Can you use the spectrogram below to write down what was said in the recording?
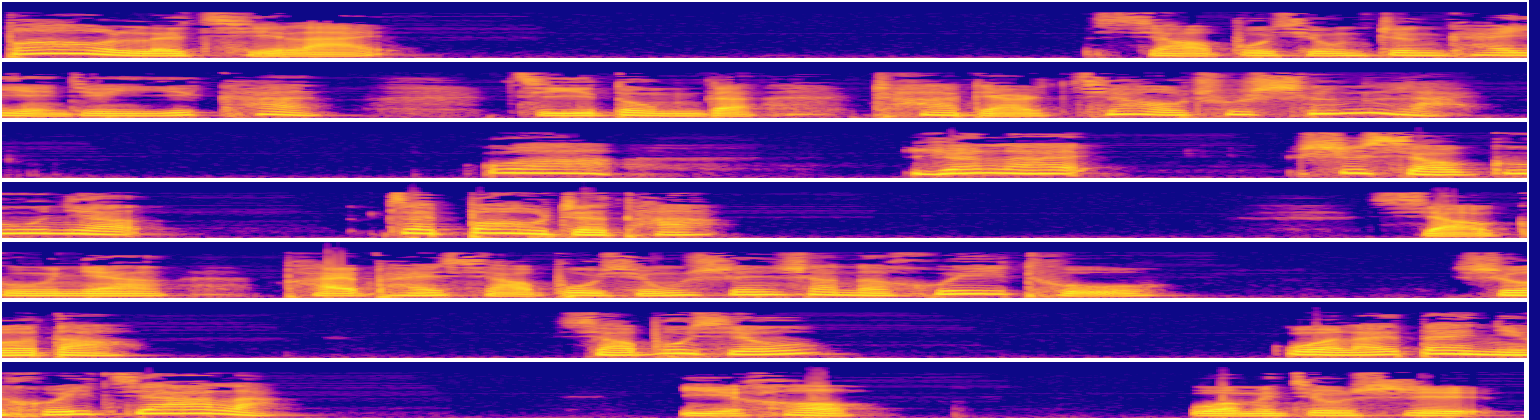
抱了起来。小布熊睁开眼睛一看，激动的差点叫出声来。哇，原来是小姑娘在抱着他。小姑娘拍拍小布熊身上的灰土，说道：“小布熊，我来带你回家了，以后我们就是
